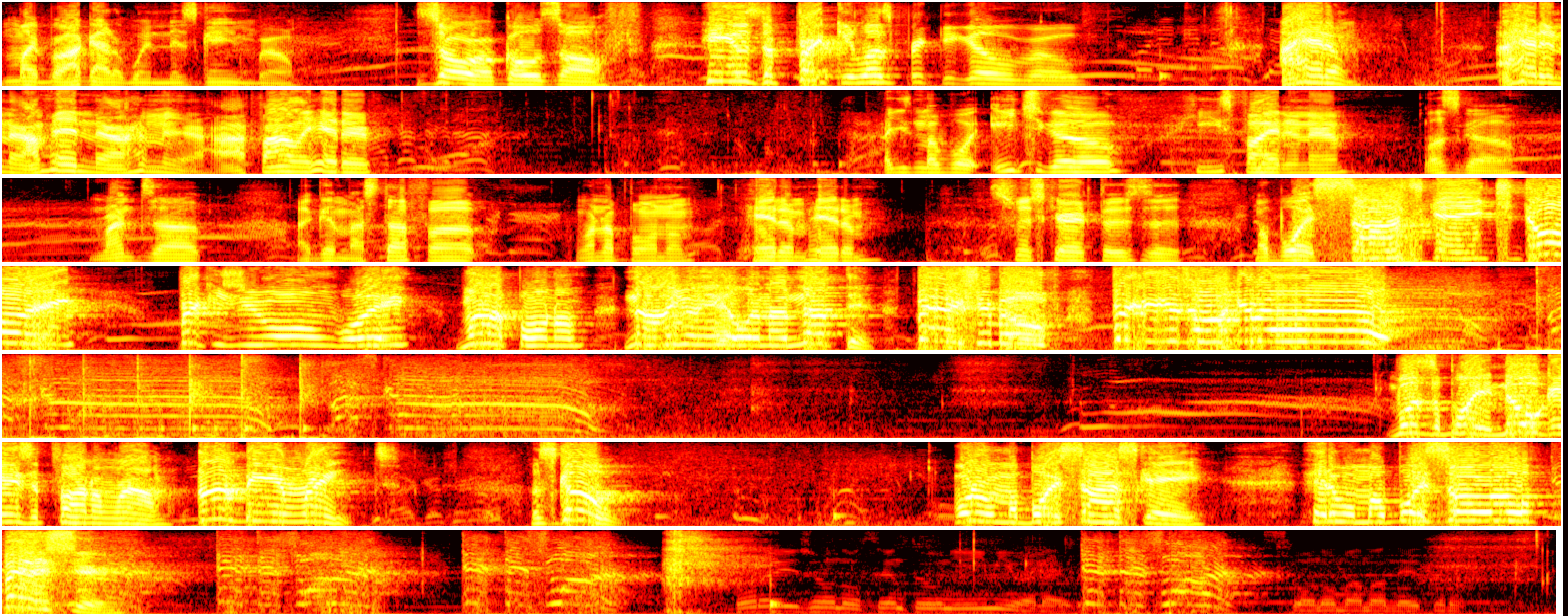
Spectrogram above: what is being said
I'm like, bro, I gotta win this game, bro. Zoro goes off. He used the freaking. Let's freaking go, bro. I hit him. I hit him there. I'm hitting there. I'm in there. I finally hit her. I use my boy Ichigo. He's fighting him. Let's go. Runs up. I get my stuff up, run up on him, hit him, hit him. Switch characters to my boy Sasuke Chidori! Frick is you own way, Run up on him! Nah, you ain't healing him nothing! Finish your move! Frick is you talking about? What's the point? No games in final round. I'm being ranked. Let's go! One of my boy Sasuke. Hit him with my boy Zoro finisher.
